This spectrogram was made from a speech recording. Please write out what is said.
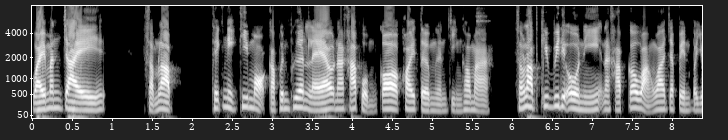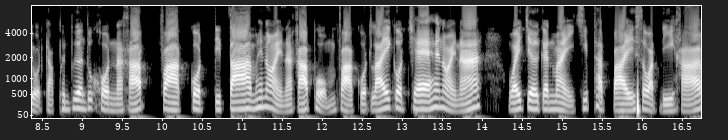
ไว้มั่นใจสำหรับเทคนิคที่เหมาะกับเพื่อนๆแล้วนะครับผมก็ค่อยเติมเงินจริงเข้ามา สำหรับคลิปวิดีโอนี้นะครับก็หวังว่าจะเป็นประโยชน์กับเพื่อนๆทุกคนนะครับ ฝากกดติดตามให้หน่อยนะครับ ผมฝากกดไลค์กดแชร์ให้หน่อยนะ ไว้เจอกันใหม่คลิปถัดไป สวัสดีครับ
